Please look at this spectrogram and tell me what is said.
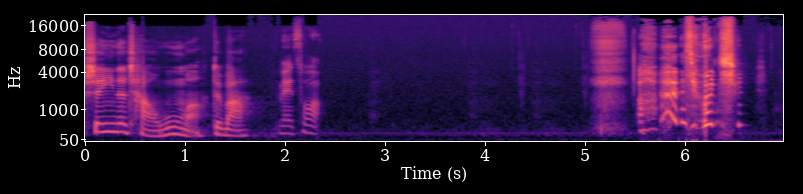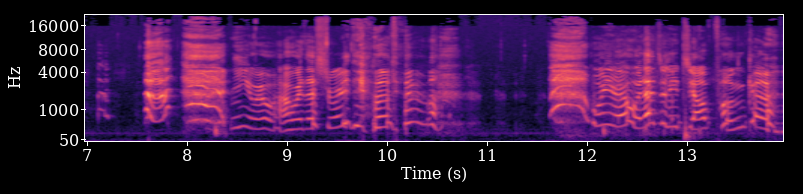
声音的产物嘛，对吧？没错。啊，就这。你以为我还会再说一点了，对吗？我以为我在这里只要捧哏，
